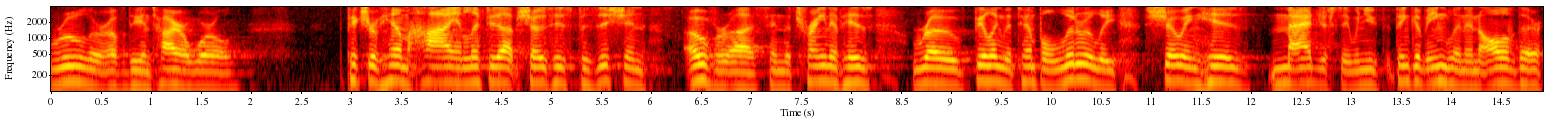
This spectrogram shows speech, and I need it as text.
ruler of the entire world. The picture of him high and lifted up shows his position over us and the train of his robe filling the temple, literally showing his majesty. When you think of England and all of their,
